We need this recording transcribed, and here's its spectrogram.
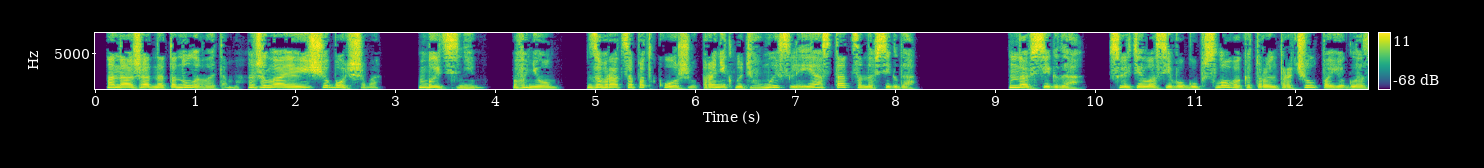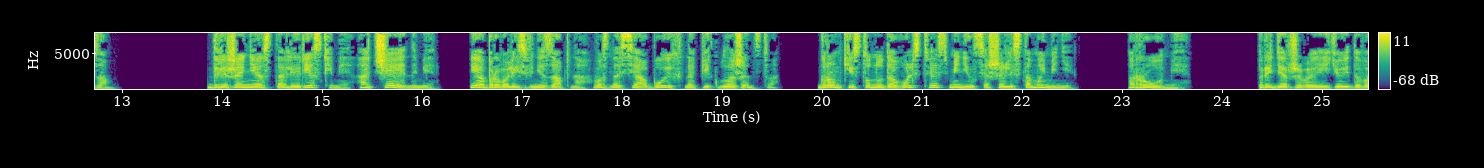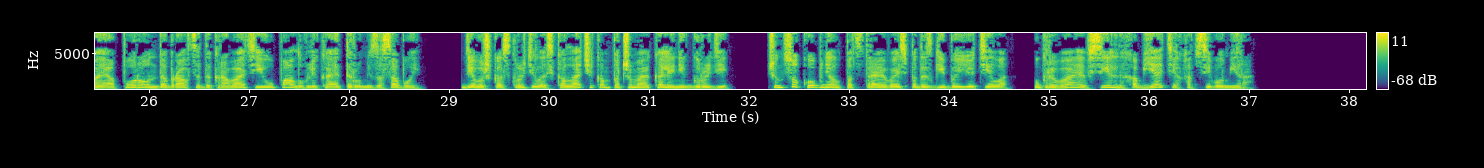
Она жадно тонула в этом, желая еще большего. Быть с ним, в нем, забраться под кожу, проникнуть в мысли и остаться навсегда. Навсегда, слетело с его губ слово, которое он прочел по ее глазам. Движения стали резкими, отчаянными и оборвались внезапно, вознося обоих на пик блаженства. Громкий стон удовольствия сменился шелестом имени. Руми. Придерживая ее и давая опору, он добрался до кровати и упал, увлекая Теруми за собой. Девушка скрутилась калачиком, поджимая колени к груди. Чунцок обнял, подстраиваясь под изгибы ее тела, укрывая в сильных объятиях от всего мира.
